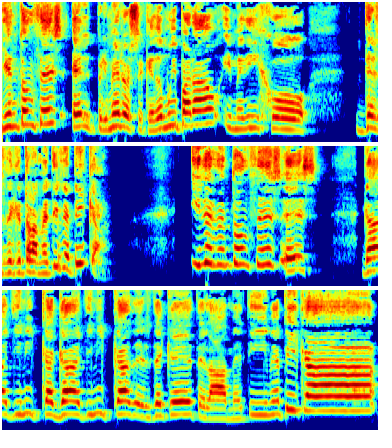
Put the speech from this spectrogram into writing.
Y entonces él primero se quedó muy parado y me dijo, desde que te la metí me pica. Y desde entonces es gallinica, gallinica, desde que te la metí me pica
